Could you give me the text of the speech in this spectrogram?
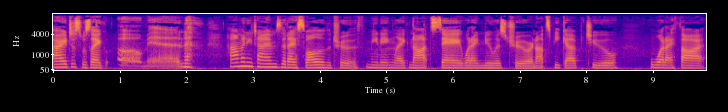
I just was like, oh man, how many times did I swallow the truth? Meaning, like, not say what I knew was true or not speak up to what I thought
